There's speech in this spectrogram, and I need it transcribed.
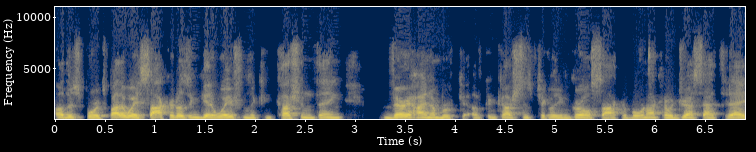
other sports. By the way, soccer doesn't get away from the concussion thing. Very high number of, of concussions, particularly in girls soccer, but we're not going to address that today.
